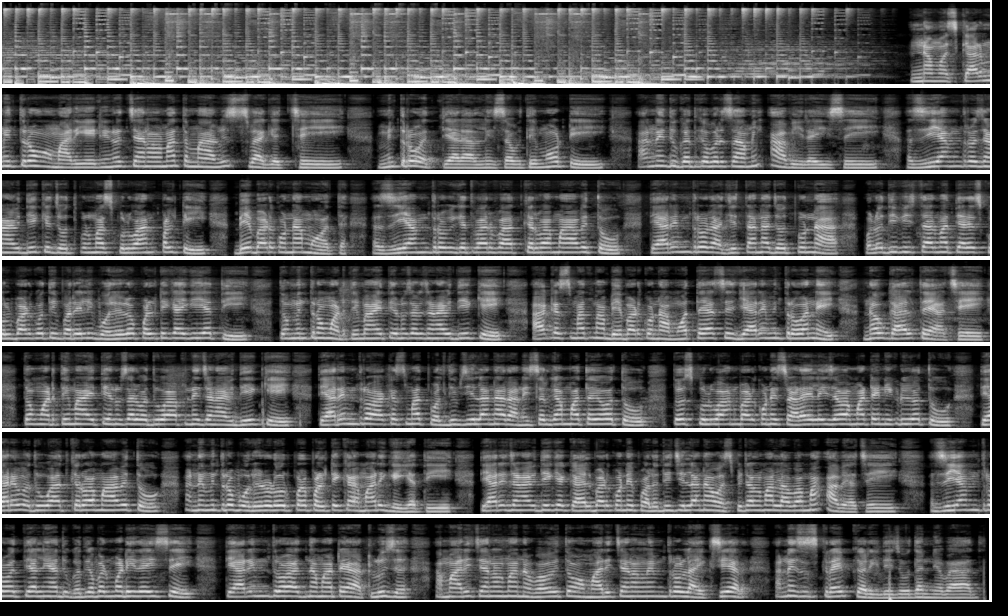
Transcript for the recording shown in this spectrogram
Thank you. નમસ્કાર મિત્રો, અમારી એટીનો ચેનલમાં તમારું સ્વાગત છે. મિત્રો, અત્યારે હાલની સૌથી મોટી અને દુઃખદ ખબર સામે આવી રહી છે. જીયા મિત્રો, જણાવી દઈએ કે જોધપુરમાં સ્કૂલ વાન પલટી બે બાળકોના મોત. જીયા મિત્રો, વિગતવાર વાત કરવામાં આવે તો ત્યારે, મિત્રો, રાજસ્થાનના જોધપુરના પલોદી વિસ્તારમાં ત્યારે સ્કૂલ બાળકોથી ભરેલી બોલેરો પલટી ખાઈ ગઈ હતી. તો મિત્રો, મળતી માહિતી અનુસાર જણાવી દઈએ કે આ અકસ્માતમાં બે બાળકોના મોત થયા છે. જ્યારે મિત્રો અને નવ ઘાયલ થયા છે. તો મળતી માહિતી અનુસાર વધુ આપને જણાવી દઈએ કે ત્યારે મિત્રો અકસ્માત પોલદીપ જિલ્લાના રાણીસર ગામમાં થયો હતો. તો સ્કૂલ વાહન બાળકોને શાળાએ લઈ જવા માટે નીકળ્યું હતું. ત્યારે વધુ વાત કરવામાં આવે તો અને મિત્રો બોલેરો રોડ પર પલટી મારી ગઈ હતી. ત્યારે જણાવી દઈએ કે ઘાયલ બાળકોને પલોદી જિલ્લાના હોસ્પિટલમાં લાવવામાં આવ્યા છે. જ્યાં મિત્રો, અત્યારની આ દુઃખદ ખબર મળી રહી છે. ત્યારે મિત્રો આજના માટે આટલું જ. અમારી ચેનલમાં નવા હોય તો અમારી ચેનલને મિત્રો લાઇક શેર અને સબસ્ક્રાઈબ કરી દેજો. ધન્યવાદ. mercado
